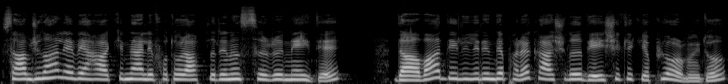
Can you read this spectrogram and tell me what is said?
Savcılarla ve hakimlerle fotoğraflarının sırrı neydi? Dava delillerinde para karşılığı değişiklik yapıyor muydu?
